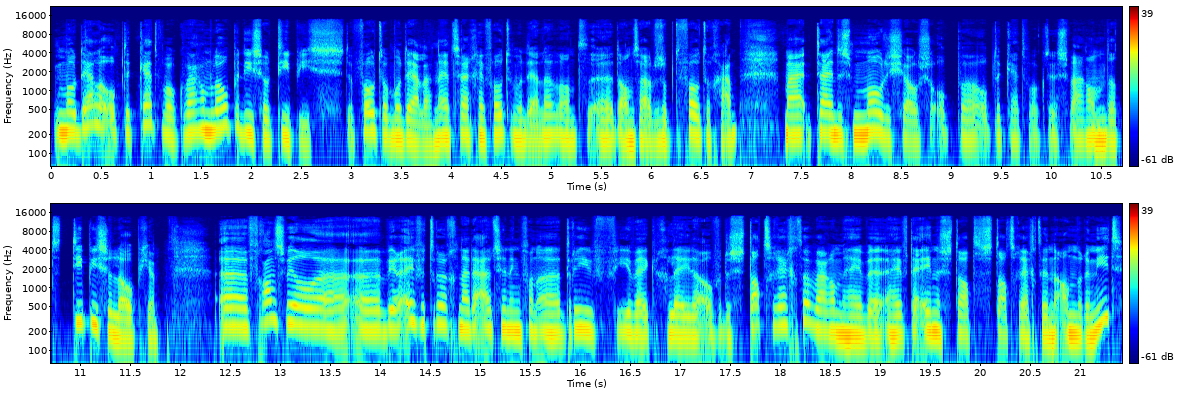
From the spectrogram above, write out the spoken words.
modellen op de catwalk. Waarom lopen die zo typisch? De fotomodellen. Nee, het zijn geen fotomodellen, want eh, dan zouden ze op de foto gaan. Maar tijdens modeshows op, eh, op de catwalk. Dus waarom dat typische loopje? Eh, Frans wil weer even terug naar de uitzending van drie, vier weken geleden over de stadsrechten. Waarom heeft de ene stad stadsrechten en de andere niet?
